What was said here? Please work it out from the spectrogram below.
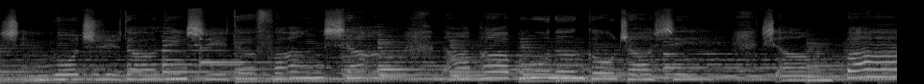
心若知道灵犀的方向，哪怕不能够朝夕相伴。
